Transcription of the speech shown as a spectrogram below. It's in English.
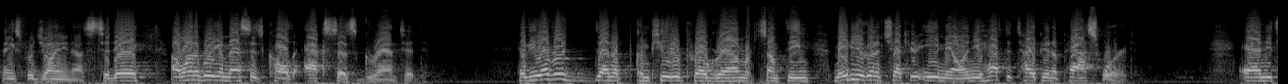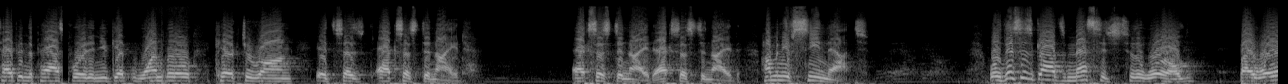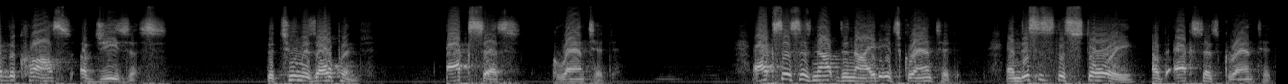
Thanks for joining us. Today, I want to bring a message called Access Granted. Have you ever done a computer program or something? Maybe you're going to check your email and you have to type in a password. And you type in the password and you get one little character wrong. It says access denied. Access denied. Access denied. How many have seen that? Well, this is God's message to the world by way of the cross of Jesus. The tomb is opened. Access granted. Access is not denied, it's granted. And this is the story of access granted.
